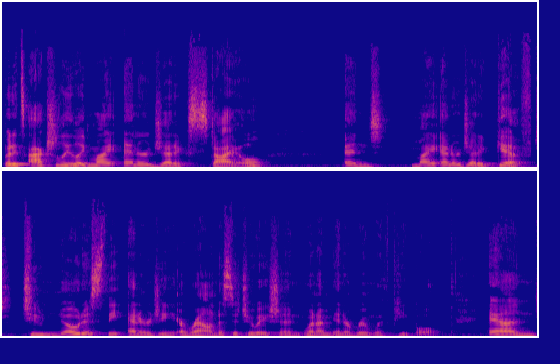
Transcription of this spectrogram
But it's actually like my energetic style and my energetic gift to notice the energy around a situation when I'm in a room with people. And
